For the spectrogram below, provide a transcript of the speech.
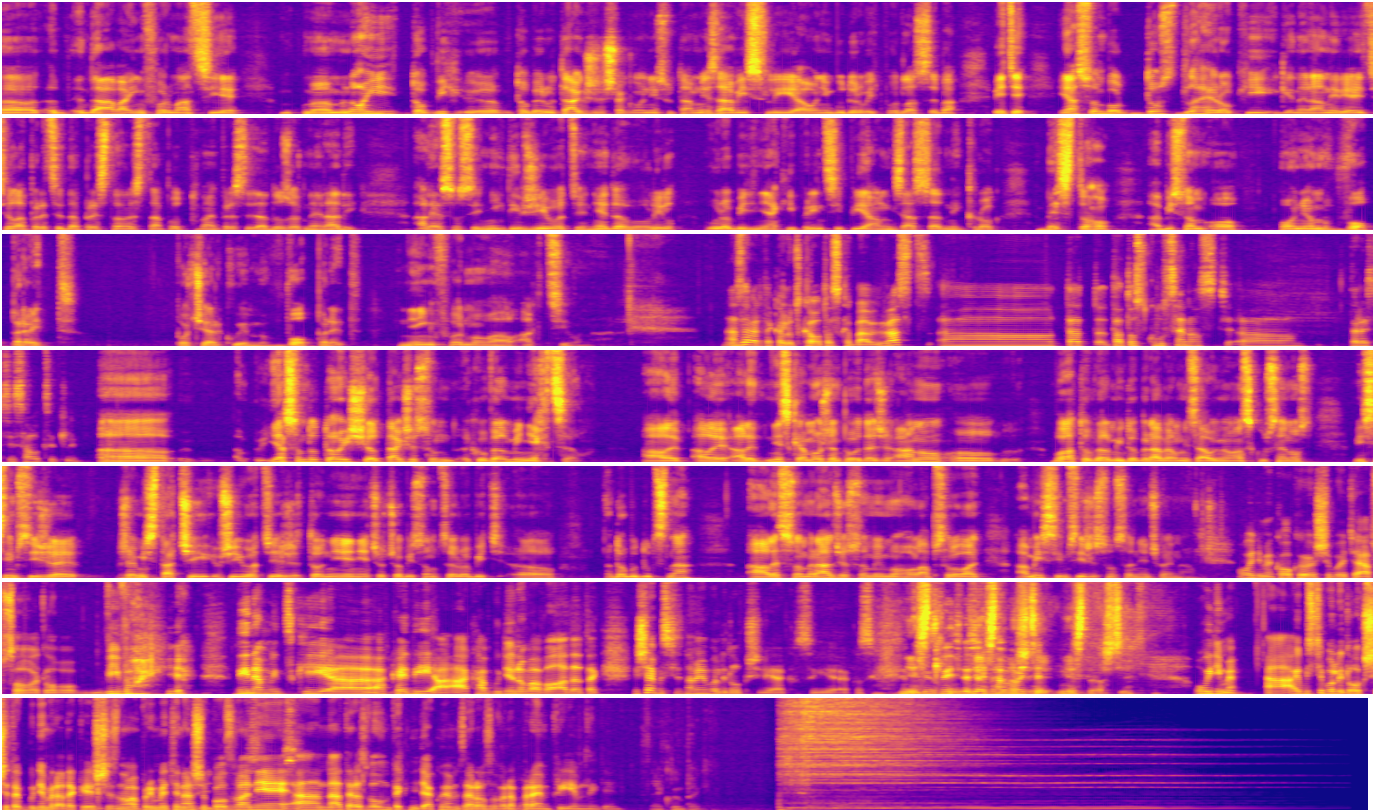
dáva informácie. Mnohí to, e, to berú tak, že však oni sú tam nezávislí a oni budú robiť podľa seba. Viete, ja som bol dosť dlhé roky generálny riaditeľ a predseda predstavenstva potom aj predseda dozornej rady ale ja som si nikdy v živote nedovolil urobiť nejaký principiálny zásadný krok bez toho, aby som o, o ňom vopred, počiarkujem, vopred neinformoval akcionár. Na záver taká ľudská otázka. Baví vás uh, tá, táto skúsenosť, uh, ktoré ste sa ocitli? Uh, ja som do toho išiel tak, že som ako veľmi nechcel. Ale, ale, ale dneska môžem povedať, že áno, uh, bola to veľmi dobrá, veľmi zaujímavá skúsenosť. Myslím si, že že mi stačí v živote, že to nie je niečo, čo by som chcel robiť e, do budúcna, ale som rád, že som ju mohol absolvovať a myslím si, že som sa niečo aj naučil. Uvidíme, koľko ešte budete absolvovať, lebo vývoj je dynamický a, a kedy a aká bude nová vláda, tak ešte aby ste tam neboli dlhšie, ako si, ako si myslíte, že tam bude. Nestrašte. Uvidíme. A ak by ste boli dlhšie, tak budem rada, keď ešte znova príjmete naše Vidíme pozvanie. A na teraz veľmi pekne ďakujem za rozhovor a prajem príjemný deň. Ďakujem pekne.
